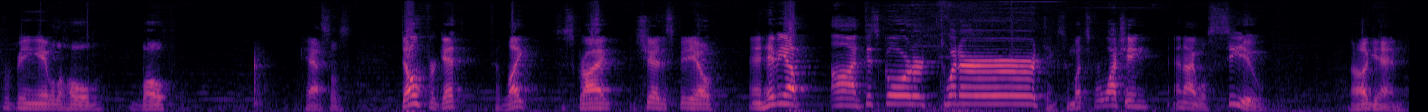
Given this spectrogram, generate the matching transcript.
for being able to hold both castles. Don't forget to like, subscribe, and share this video, and hit me up on Discord or Twitter. Thanks so much for watching, and I will see you again.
